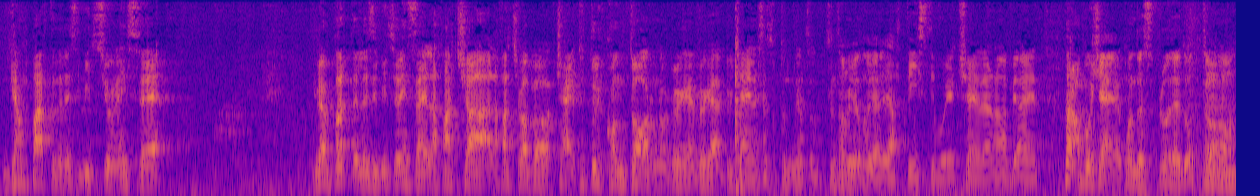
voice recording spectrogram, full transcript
gran parte dell'esibizione in sé gran parte dell'esibizione in sé la faccia, la faccia proprio, cioè tutto il contorno, perché, perché cioè, nel senso, tu- tu- senza voglio togliere gli artisti, poi eccetera, no, ovviamente. Però poi, cioè, quando esplode tutto, Mm.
